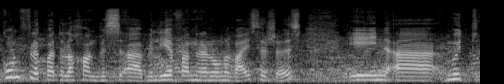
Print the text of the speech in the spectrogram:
konflik wat hulle gaan bes, uh, beleef wanneer hulle onderwysers is en uh moet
